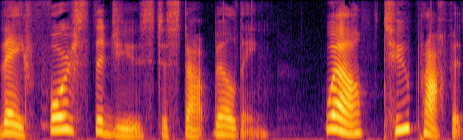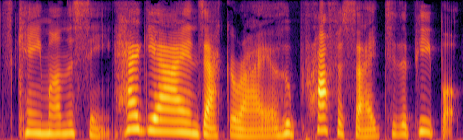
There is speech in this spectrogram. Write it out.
they forced the Jews to stop building. Well, two prophets came on the scene Haggai and Zechariah, who prophesied to the people.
